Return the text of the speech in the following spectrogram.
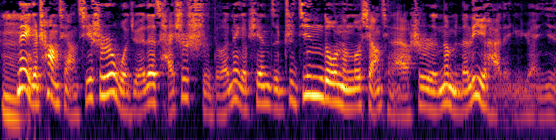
嗯那个畅想，其实我觉得才是使得那个片子至今都能够想起来是那么的厉害的一个原因。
